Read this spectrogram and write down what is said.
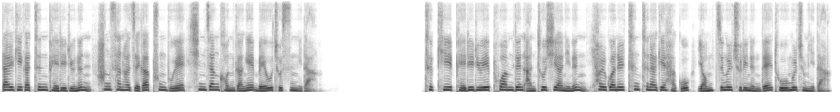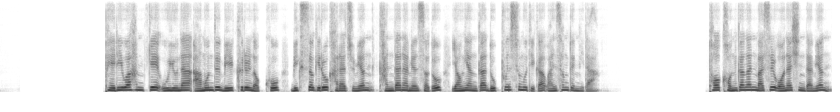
딸기 같은 베리류는 항산화제가 풍부해 심장 건강에 매우 좋습니다. 특히 베리류에 포함된 안토시아닌은 혈관을 튼튼하게 하고 염증을 줄이는 데 도움을 줍니다. 베리와 함께 우유나 아몬드 밀크를 넣고 믹서기로 갈아주면 간단하면서도 영양가 높은 스무디가 완성됩니다. 더 건강한 맛을 원하신다면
